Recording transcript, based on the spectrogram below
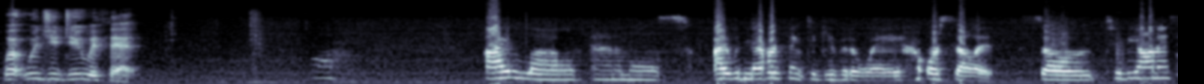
What would you do with it? Oh. I love animals. I would never think to give it away or sell it. So to be honest,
